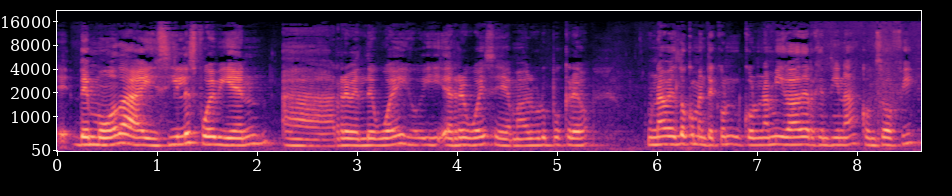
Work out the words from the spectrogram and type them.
eh, de moda y sí les fue bien a Rebelde Way, y R-Way se llamaba el grupo creo. Una vez lo comenté con, una amiga de Argentina, con Sofi,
